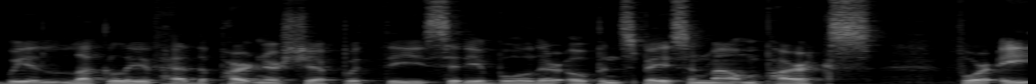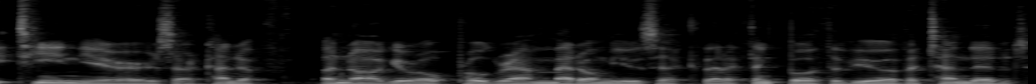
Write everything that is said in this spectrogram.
We luckily have had the partnership with the City of Boulder Open Space and Mountain Parks for 18 years. Our kind of inaugural program, Meadow Music, that I think both of you have attended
